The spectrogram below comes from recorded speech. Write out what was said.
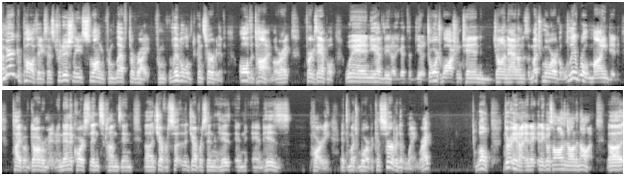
American politics has traditionally swung from left to right, from liberal to conservative, all the time. All right. For example, when you have the, you know you get the you know George Washington and John Adams, much more of a liberal-minded type of government, and then of course then comes in uh, Jefferson, Jefferson and his and and his party. It's much more of a conservative wing, right? Well, you know, and it, and it goes on and on and on. Uh,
